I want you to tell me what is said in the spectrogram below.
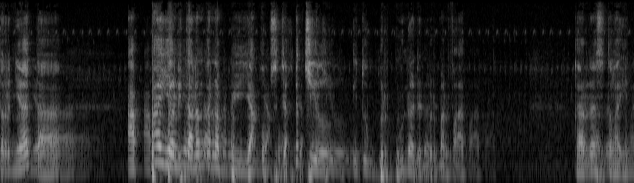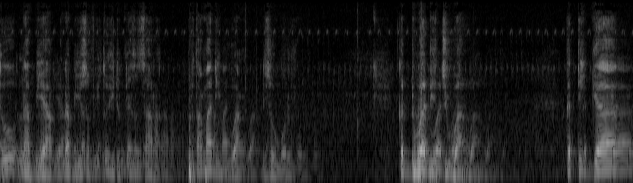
Ternyata apa yang ditanamkan Nabi Yakub sejak kecil itu berguna dan bermanfaat. Karena setelah itu Nabi Nabi Yusuf itu hidupnya sengsara. Pertama dibuang di sumur. Kedua dijual. Ketiga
